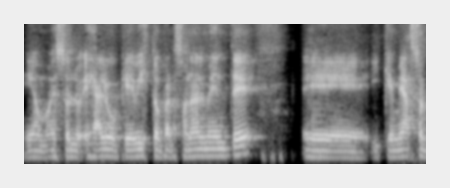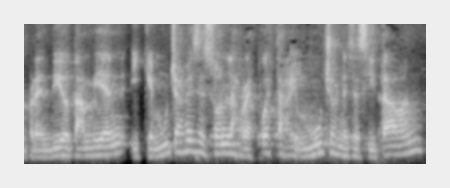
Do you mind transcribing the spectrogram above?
Digamos, eso es algo que he visto personalmente eh, y que me ha sorprendido también y que muchas veces son las respuestas que muchos necesitaban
